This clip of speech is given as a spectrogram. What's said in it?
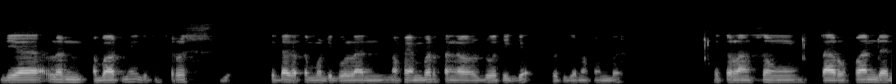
dia learn about me gitu. Terus kita ketemu di bulan November tanggal 23, 23 November. Itu langsung taruhan dan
